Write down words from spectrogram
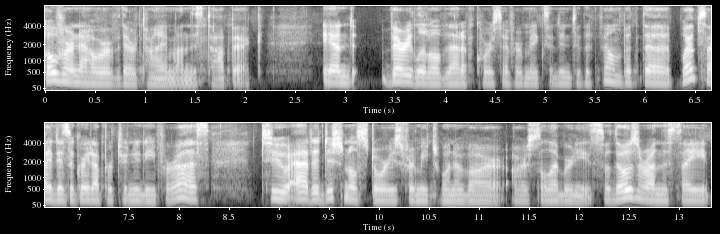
over an hour of their time on this topic. And very little of that, of course, ever makes it into the film. But the website is a great opportunity for us to add additional stories from each one of our, our celebrities. So those are on the site.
